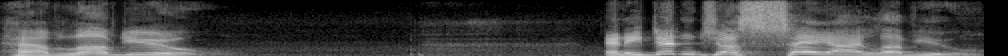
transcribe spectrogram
have loved you. And he didn't just say, I love you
